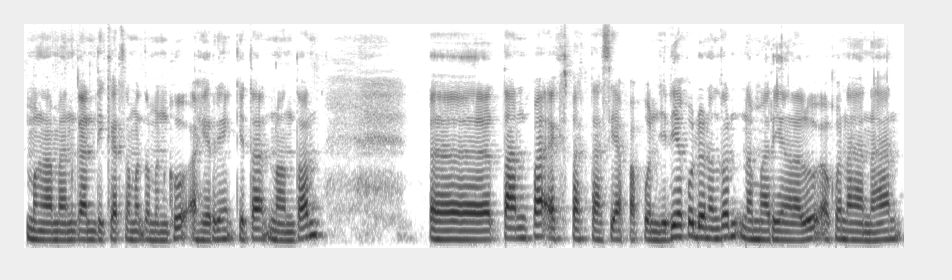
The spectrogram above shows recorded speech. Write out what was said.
mengamankan tiket sama temenku akhirnya kita nonton uh, tanpa ekspektasi apa pun. Jadi aku udah nonton 6 hari yang lalu, aku nahan-nahan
